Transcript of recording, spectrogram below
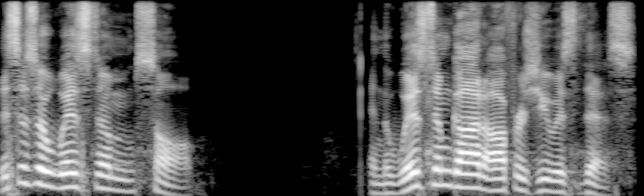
This is a wisdom psalm. And the wisdom God offers you is this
